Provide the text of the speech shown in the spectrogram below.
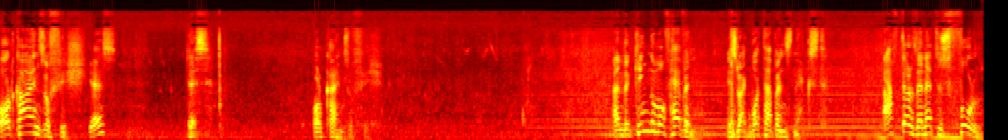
All kinds of fish, yes? Yes. All kinds of fish. And the kingdom of heaven is like what happens next. After the net is full,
